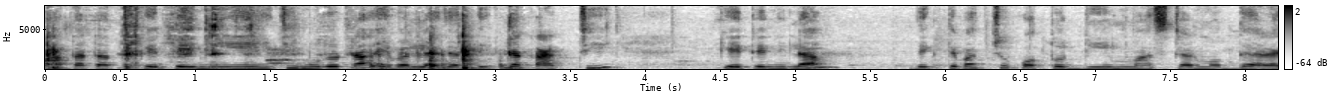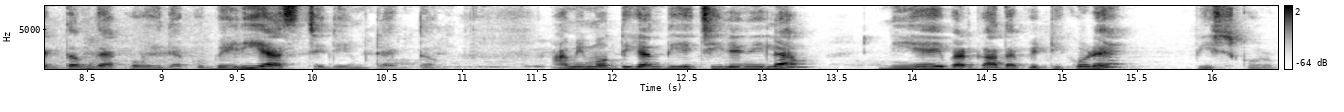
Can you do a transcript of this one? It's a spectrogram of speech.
মাথাটা তো কেটে নিয়েইছি মুড়োটা, এবার লেজার দিকটা কাটছি। কেটে নিলাম। দেখতে পাচ্ছ কত ডিম মাছটার মধ্যে, আর একদম দেখো ওই দেখো, বেরিয়ে আসছে ডিমটা একদম। আমি মধ্যিখান দিয়ে চিড়ে নিলাম, নিয়ে এবার গাদা পেটি করে পিস করব।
